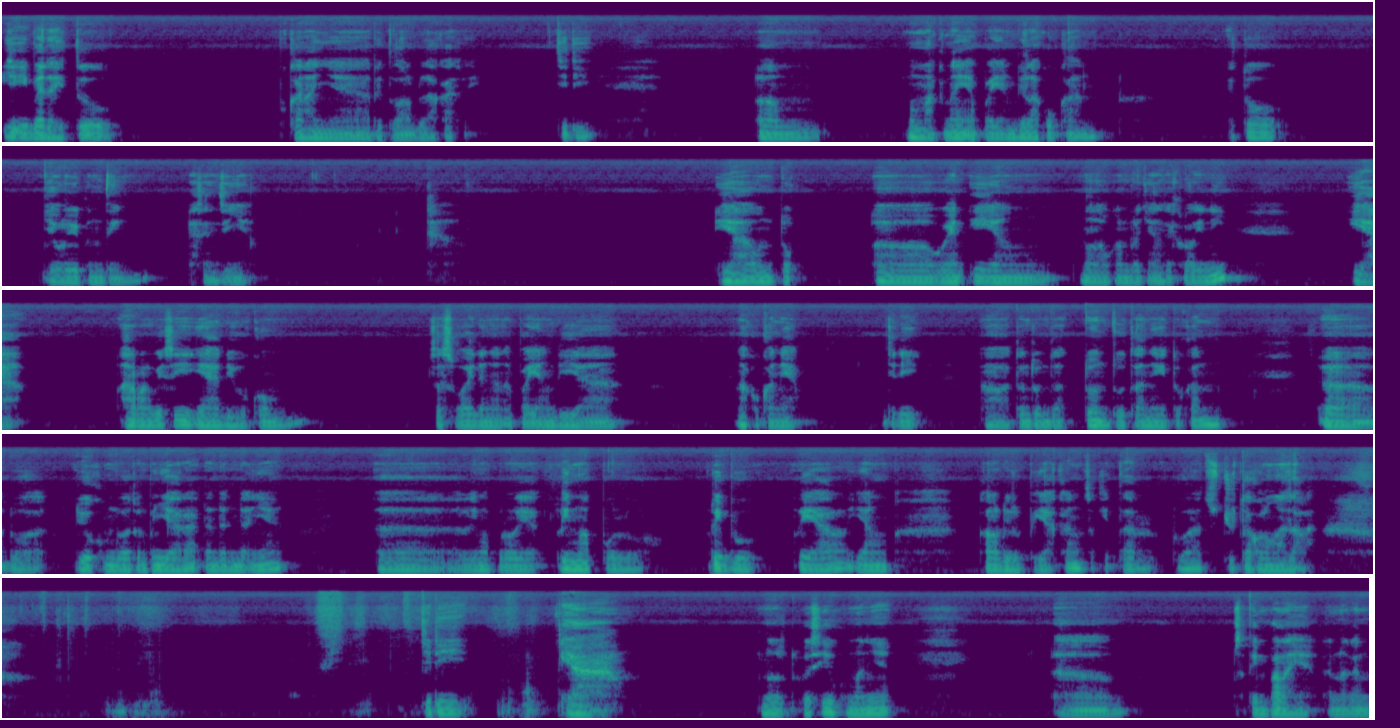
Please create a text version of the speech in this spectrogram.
ya ibadah itu bukan hanya ritual belaka sih. Jadi um, memaknai apa yang dilakukan itu jauh lebih penting esensinya. Ya untuk uh, eh, WNI yang melakukan pelecehan seksual ini harapan gue sih ya dihukum sesuai dengan apa yang dia lakukan ya. Jadi uh, tuntutan tuntutannya itu kan uh, dua dihukum dua tahun penjara dan dendanya lima puluh lima puluh ribu rial yang kalau dirupiahkan sekitar 200 juta kalau nggak salah jadi ya menurut gue sih hukumannya um, setimpal lah ya. Karena kan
